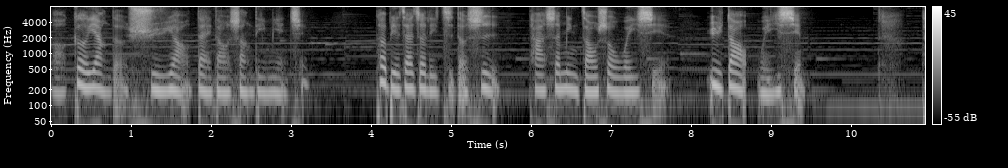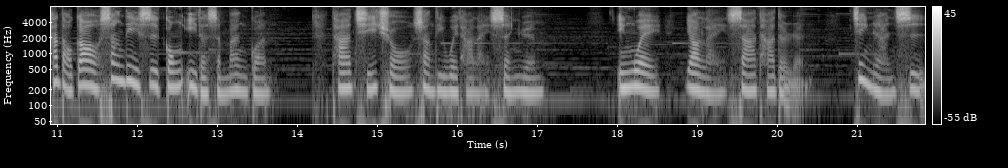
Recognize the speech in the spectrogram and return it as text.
呃各样的需要带到上帝面前，特别在这里指的是他生命遭受威胁、遇到危险。他祷告，上帝是公义的审判官，他祈求上帝为他来伸冤，因为要来杀他的人，竟然是。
